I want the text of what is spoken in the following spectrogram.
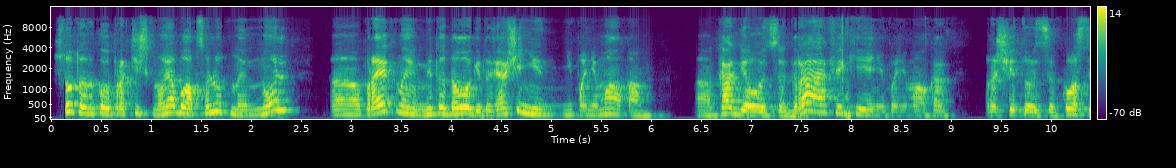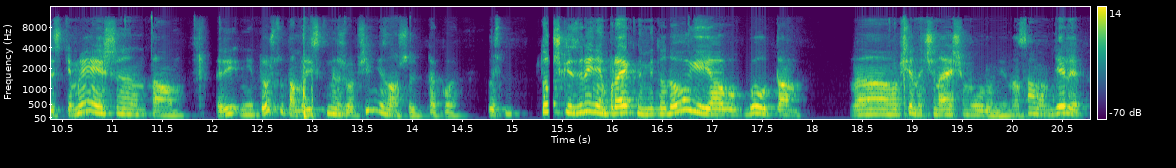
что-то такое практически. Но я был абсолютно ноль проектной методологии. То есть я вообще не, не понимал там, как делаются графики, я не понимал, как рассчитывается cost estimation, там, не то, что там риск менеджер, вообще не знал, что это такое. То есть с точки зрения проектной методологии я был там на вообще начинающем уровне. На самом деле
